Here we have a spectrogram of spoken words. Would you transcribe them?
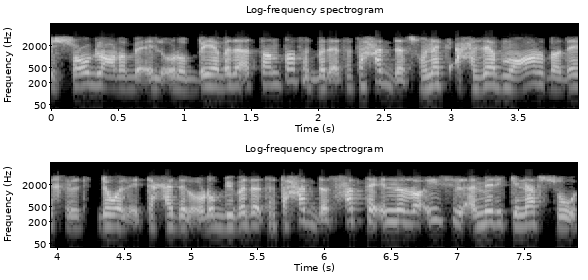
الشعوب العربية الأوروبية بدأت تنتفض بدأت تتحدث. هناك أحزاب معارضة داخل دول الاتحاد الأوروبي بدأت تتحدث. حتى أن الرئيس الأمريكي نفسه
